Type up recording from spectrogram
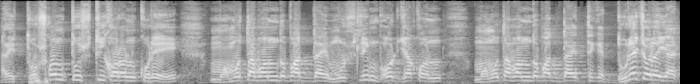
আর এই তোষণ তুষ্টিকরণ করে মমতা বন্দ্যোপাধ্যায় মুসলিম ভোট যখন মমতা বন্দ্যোপাধ্যায়ের থেকে দূরে চলে যাচ্ছে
